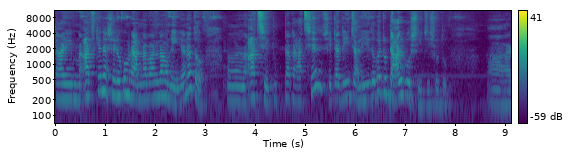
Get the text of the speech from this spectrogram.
তাই আজকে না সেরকম রান্না বান্নাও নেই, জানো তো? আছে, টুকটাক আছে, সেটা দিয়েই চালিয়ে দেবো, একটু ডাল বসিয়েছি শুধু। আর,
